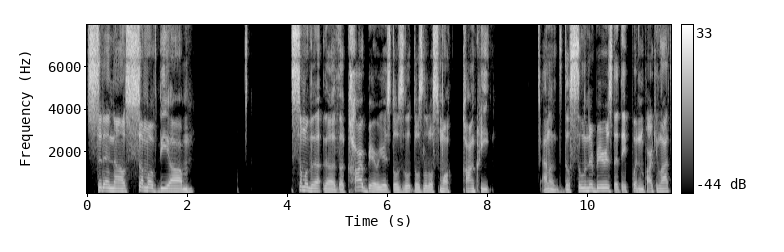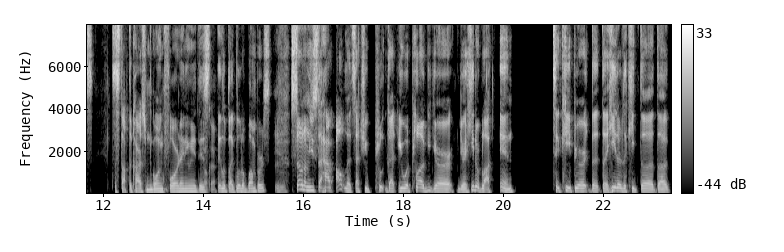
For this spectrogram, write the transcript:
So then now some of the um some of the the the car barriers, those those little small concrete, I don't know, those cylinder barriers that they put in parking lots to stop the cars from going forward anyway. Okay. They look like little bumpers. Mhm. Some of them used to have outlets that you pl- that you would plug your your heater block in to keep your the, the heater to keep the the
